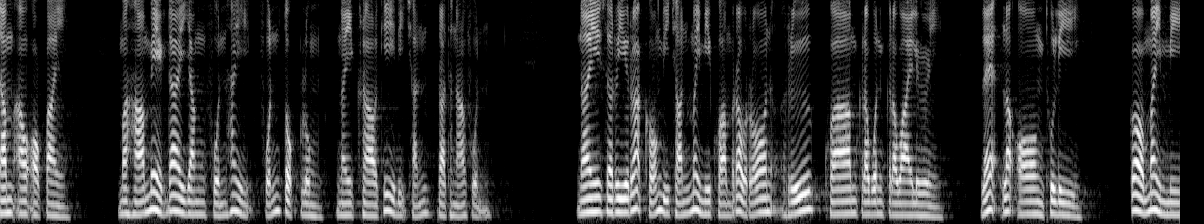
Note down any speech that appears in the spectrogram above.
นำเอาออกไป มหาเมฆได้ยังฝนให้ฝนตกลงในคราวที่ดิฉันปรารถนาฝน ในสรีระของดิฉันไม่มีความเร่าร้อนหรือความกระวนกระวายเลย และละอองธุลี ก็ไม่มี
